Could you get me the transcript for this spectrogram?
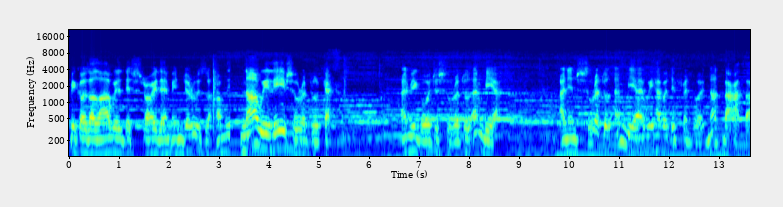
because Allah will destroy them in Jerusalem. Now we leave Surah Al-Kahf and we go to Surah Al-Anbiya. And in Surah Al-Anbiya, we have a different word, not ba'atha,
